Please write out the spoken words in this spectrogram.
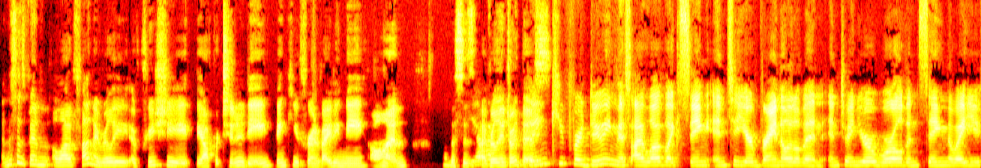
And this has been a lot of fun. I really appreciate the opportunity. Thank you for inviting me on. This is yeah, I've really enjoyed this. Thank you for doing this. I love like seeing into your brain a little bit and entering your world and seeing the way you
